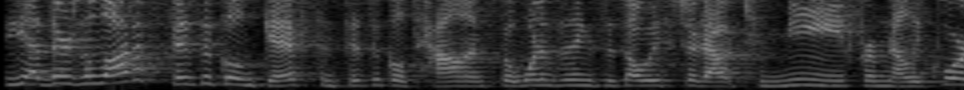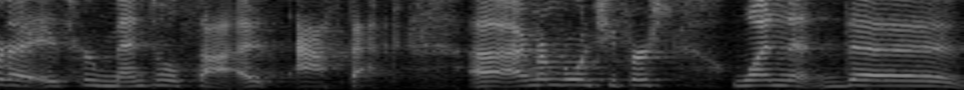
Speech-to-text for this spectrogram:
Yeah, there's a lot of physical gifts and physical talents, but one of the things that's always stood out to me from Nelly Korda is her mental side, aspect. Uh, I remember when she first won the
